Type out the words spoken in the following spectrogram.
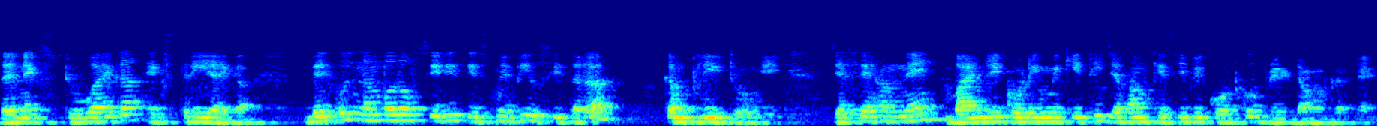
देन एक्स टू आएगा एक्स थ्री आएगा। बिल्कुल नंबर ऑफ़ सीरीज़ इसमें भी उसी तरह कंप्लीट होगी। जैसे हमने बाइनरी कोडिंग में की थी, जब हम किसी भी कोड को ब्रेक डाउन करते हैं।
